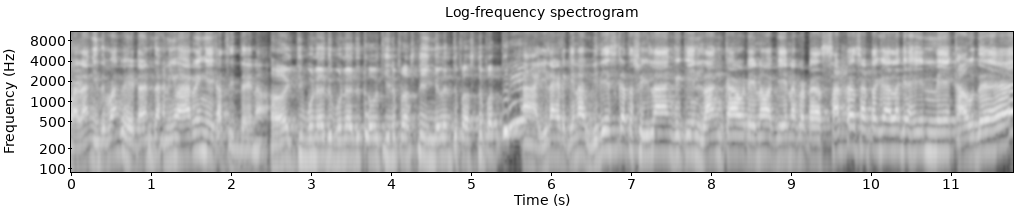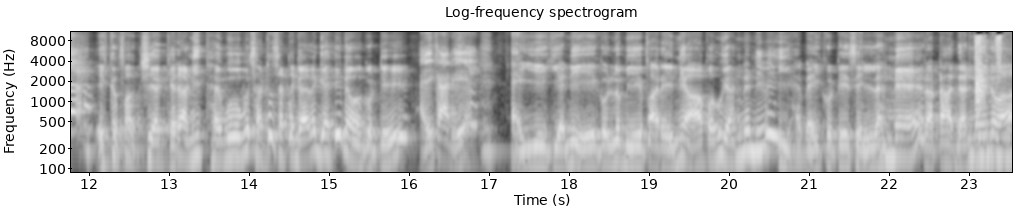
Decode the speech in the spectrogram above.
බලන් ඉඳපන්කෝ හෙටන්ට අනිවාර්යෙන් ඒක සිද්ධ වෙනවා. ආ ඉතින් මොනවද මොනවද තව තියෙන ප්‍රශ්න එංගලන්ත ප්‍රශ්න පත්තරේ? ඊළඟට කියනවා විදේශගත ශ්‍රී ලාංකිකයින් ලංකාවට එනවා කියනකොට සට සට ගාලා ගැහෙන්නේ කවුද? එක පක්ෂයක් කර අනිත් හැමෝම සට සට ගාලා ගැහෙනවා කොටේ. ඇයි කියන්නේ ඒගොල්ලෝ මේ පාරේ ඉන්නේ ආපහු යන්න නෙවෙයි. හැබැයි කොටේ සෙල්ලන්නේ රට හදන්න වෙනවා.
